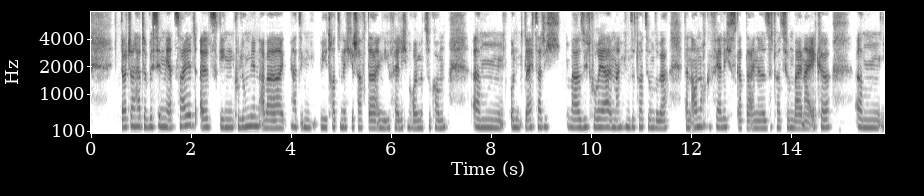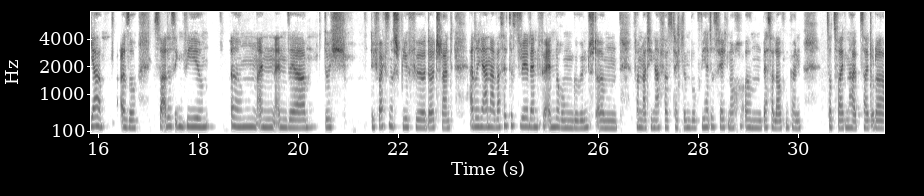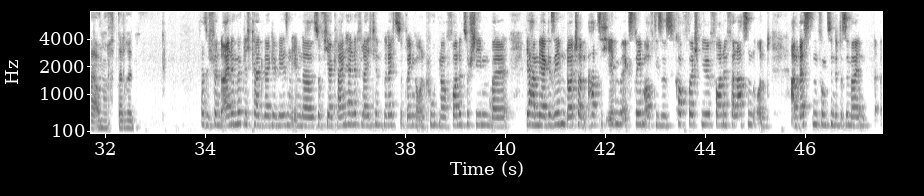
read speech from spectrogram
Deutschland hatte ein bisschen mehr Zeit als gegen Kolumbien, aber hat es irgendwie trotzdem nicht geschafft, da in die gefährlichen Räume zu kommen. Ähm, und gleichzeitig war Südkorea in manchen Situationen sogar dann auch noch gefährlich. Es gab da eine Situation bei einer Ecke. Ähm, ja, also das war alles irgendwie ähm, ein, ein sehr durch durchwachsenes Spiel für Deutschland. Adriana, was hättest du dir denn für Änderungen gewünscht ähm, von Martina First-Tecklenburg? Wie hätte es vielleicht noch ähm, besser laufen können? zur zweiten Halbzeit oder auch noch da drin? Also ich finde, eine Möglichkeit wäre gewesen, eben da Sophia Kleinhände vielleicht hinten rechts zu bringen und Hut nach vorne zu schieben, weil wir haben ja gesehen, Deutschland hat sich eben extrem auf dieses Kopfballspiel vorne verlassen und am besten funktioniert das immer,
